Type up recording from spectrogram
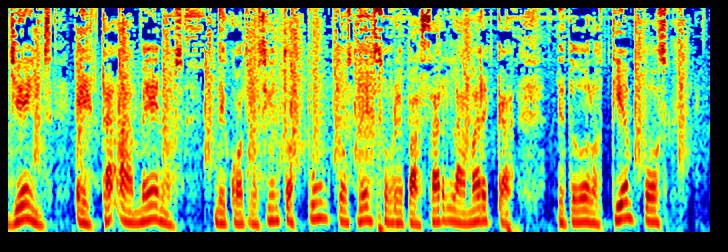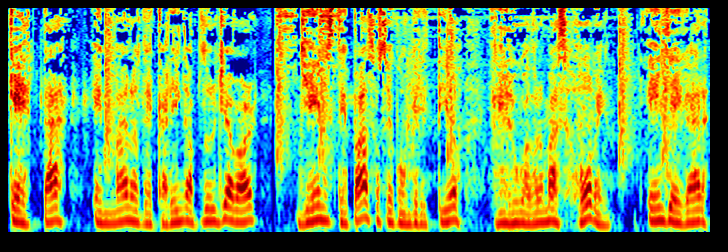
James está a menos de 400 puntos de sobrepasar la marca de todos los tiempos que está en manos de Karim Abdul-Jabbar, James de paso se convirtió en el jugador más joven en llegar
